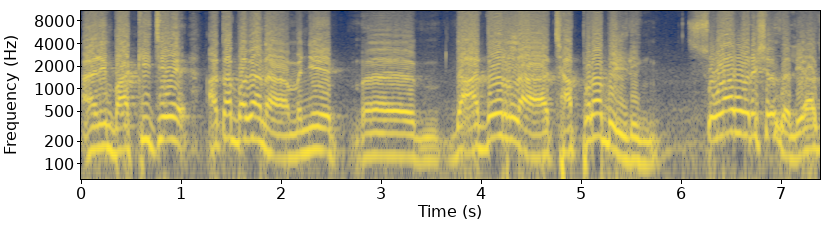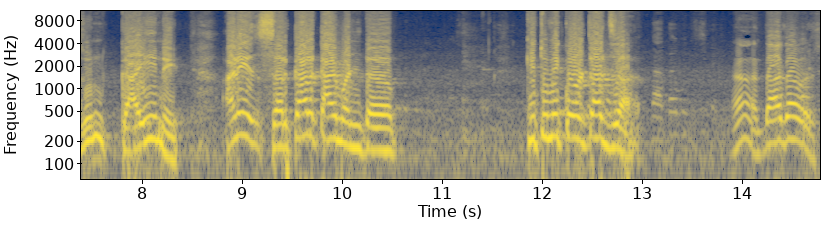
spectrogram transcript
आणि बाकीचे आता बघा ना म्हणजे दादरला छापरा बिल्डिंग सोळा वर्ष झाली अजून काही नाही. आणि सरकार काय म्हणत? की तुम्ही कोर्टात जा. हा दहा दहा वर्ष.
